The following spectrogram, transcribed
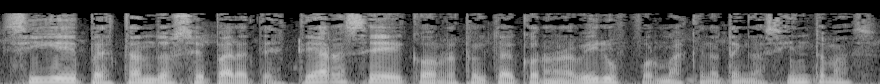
sigue prestándose para testearse con respecto al coronavirus por más que no tenga síntomas?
